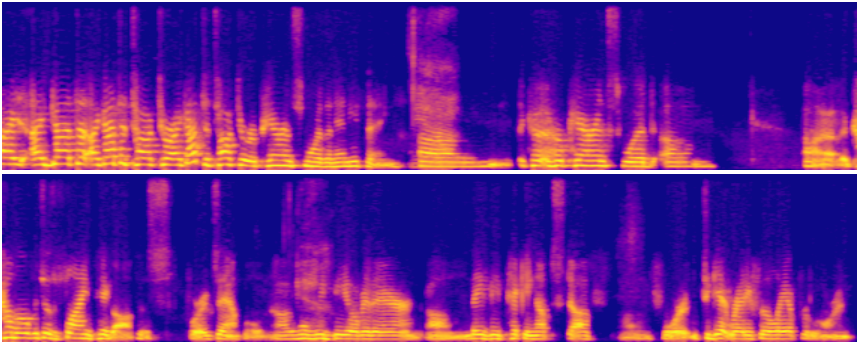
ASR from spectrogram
I, I got to I got to talk to her. I got to talk to her parents more than anything. Yeah. Um, her parents would um, uh, come over to the Flying Pig office, for example, uh, when we'd be over there. Um, they'd be picking up stuff um, for to get ready for the layup for Lauren,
